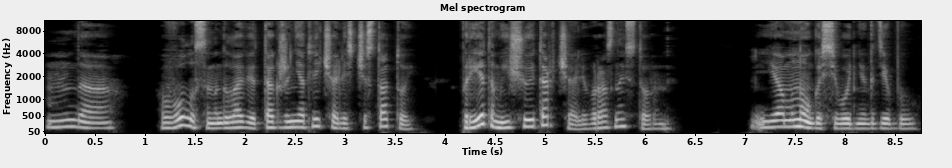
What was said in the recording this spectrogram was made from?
«Да, Волосы на голове также не отличались чистотой, при этом еще и торчали в разные стороны. «Я много сегодня где был»,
